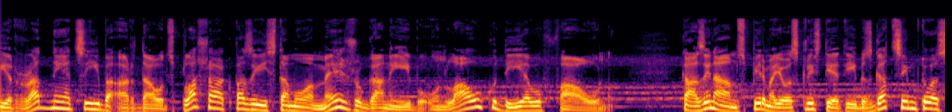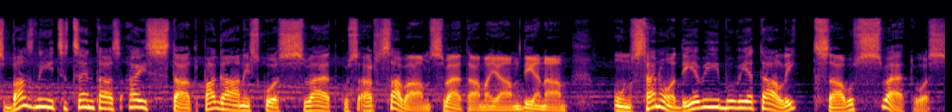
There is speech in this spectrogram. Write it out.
ir radniecība ar daudz plašāk pazīstamo mežu ganību un lauku dievu faunu. Kā zināms, pirmajos kristietības gadsimtos baznīca centās aizstāt pagāniskos svētkus ar savām svētāmajām dienām, un seno dievību vietā likt savus svētos.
